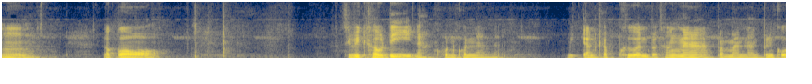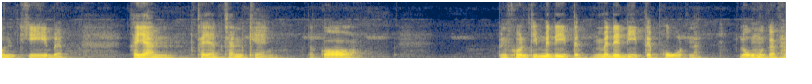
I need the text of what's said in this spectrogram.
อืม แล้วก็ ชีวิตเขาดีนะ คนคนนั้นนะมีการขับเคลื่อนไปข้างหน้าประมาณนั้น เป็นคนที่แบบขยัน ขยันขันแข่ง แล้วก็ เป็นคนที่ไม่ดีแต่ไม่ได้ดีแต่พูดนะลงมือกระท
